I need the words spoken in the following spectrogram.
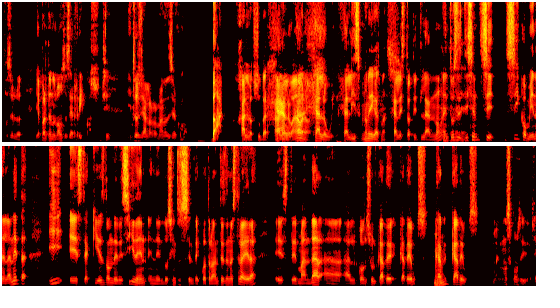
Entonces, lo- y aparte nos vamos a hacer ricos. Sí. Y entonces ya los romanos decían como, va, Jalo, super Halo, jalo, vámonos. Halloween, Jalisco, No me digas más. Jalestotitlán, ¿no? Entonces dicen, sí, sí conviene la neta. Y este aquí es donde deciden, en el 264 antes de nuestra era, este, mandar a- al cónsul Cade- Cadeux, Cade-. Cadeux, bueno, no sé cómo se dice, Sí.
